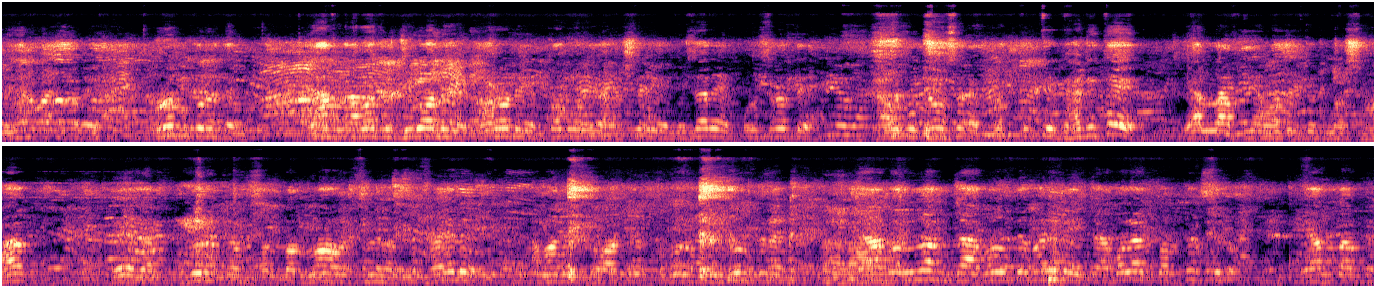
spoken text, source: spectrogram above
মেহরবানি করে পূরণ করে দেন। আল্লাহ, আমাদের জীবনে, মরণে, কবরে, হাসরে মিজানে পুরস্কারতে আবু কাউসারে প্রত্যেকটি ঘাটিতে আল্লাহ, আপনি আমাদের জন্য সহায়ক হয়ে যান। আলাইহি সাল্লামের কুফাইলে আমাদের দোয়াকে কবুল মঞ্জুর করেন। যা বললাম যা বলতে পারিনি যা বলার দরকার ছিল এ আল্লাহ আপনি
